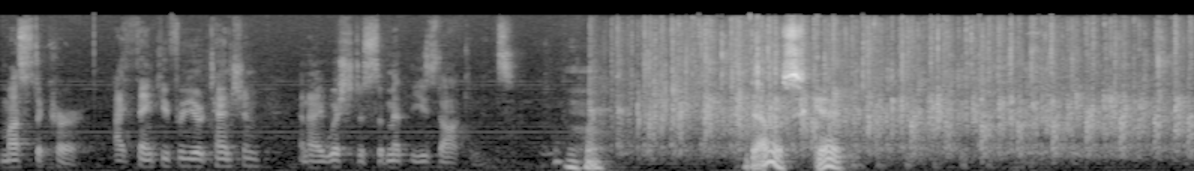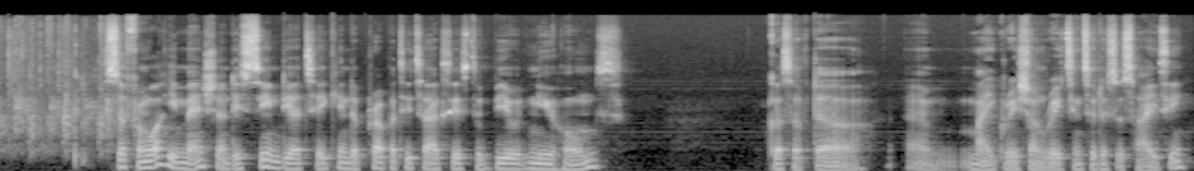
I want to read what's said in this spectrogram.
must occur. I thank you for your attention, and I wish to submit these documents. That was good. So, from what he mentioned, it seemed they are taking the property taxes to build new homes because of the um, migration rate into the society.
